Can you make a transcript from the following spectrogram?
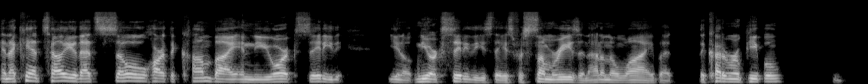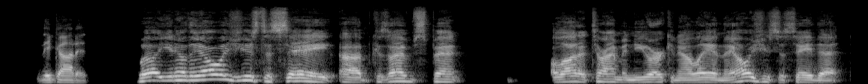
and I can't tell you that's so hard to come by in New York City. You know, New York City these days for some reason. I don't know why, but the cutting room people, they got it. Well, you know, they always used to say because uh, I've spent a lot of time in New York and LA, and they always used to say that,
